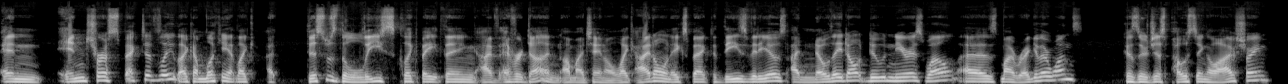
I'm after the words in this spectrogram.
And introspectively, like I'm looking at like I, this was the least clickbait thing I've ever done on my channel. Like I don't expect these videos. I know they don't do near as well as my regular ones because they're just posting a live stream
